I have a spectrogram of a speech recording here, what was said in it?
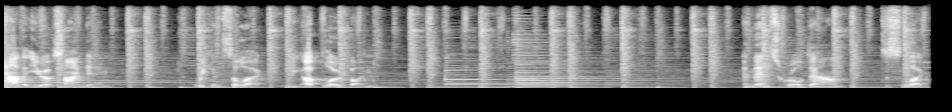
Now that you have signed in, we can select the Upload button and then scroll down to select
